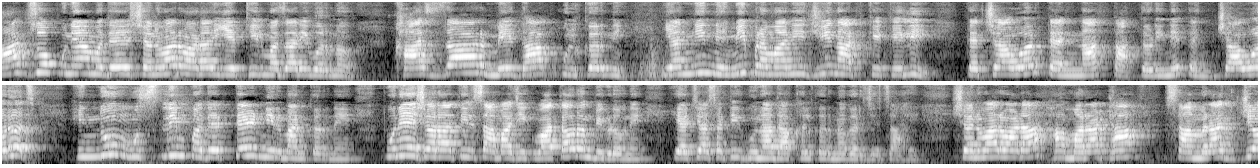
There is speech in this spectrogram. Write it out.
आज जो पुण्यामध्ये शनिवारवाडा येथील मजारीवरनं खासदार मेधा कुलकर्णी यांनी नेहमीप्रमाणे जी नाटके केली त्याच्यावर त्यांना तातडीने त्यांच्यावरच हिंदू मुस्लिममध्ये तेढ निर्माण करणे पुणे शहरातील सामाजिक वातावरण बिघडवणे याच्यासाठी गुन्हा दाखल करणं गरजेचं आहे. शनिवारवाडा हा मराठा साम्राज्य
